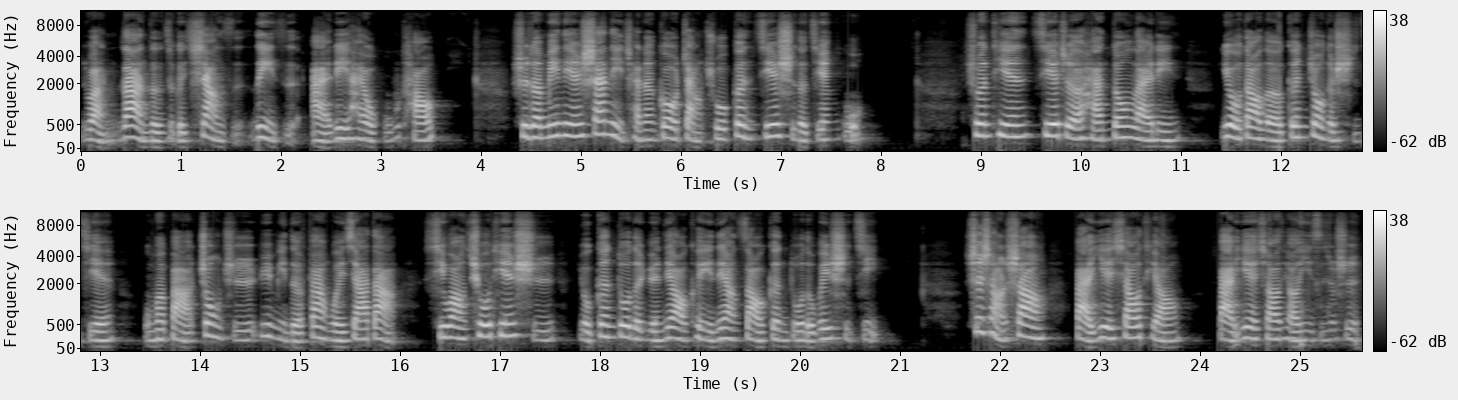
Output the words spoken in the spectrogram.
软烂的这个橡子、栗子、矮栗还有胡桃，使得明年山里才能够长出更结实的坚果。春天接着寒冬来临。又到了耕种的时节，我们把种植玉米的范围加大，希望秋天时有更多的原料可以酿造更多的威士忌。市场上百业萧条，百业萧条意思就是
